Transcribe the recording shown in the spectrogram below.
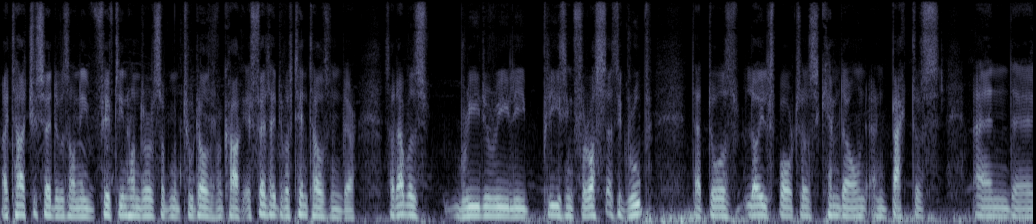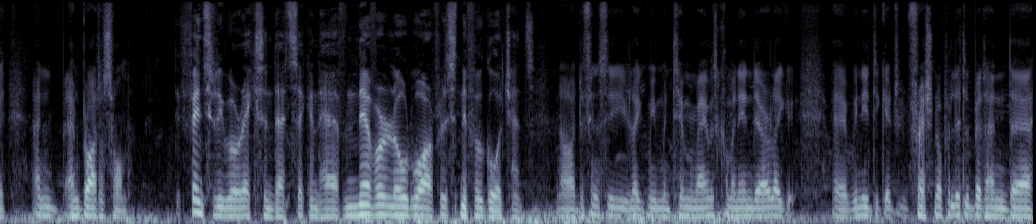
"I thought you said it was only fifteen hundred or something, two thousand from Cork. It felt like there was ten thousand there." So that was really, really pleasing for us as a group that those loyal supporters came down and backed us and uh, and and brought us home. Defensively, we were excellent that second half. Never allowed Waterford a sniff a goal chance. No, defensively, like me when Tim and I was coming in there, like uh, we need to get freshen up a little bit, and uh,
